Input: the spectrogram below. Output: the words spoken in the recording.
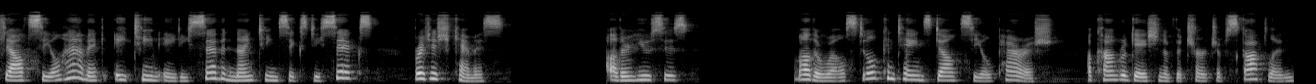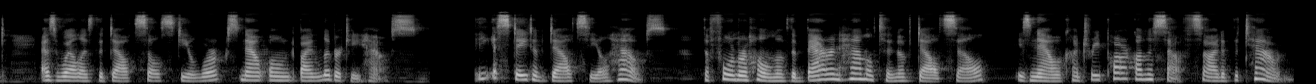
Dalziel Hammick 1887-1966 British chemist. Other uses Motherwell still contains Dalziel Parish, a congregation of the Church of Scotland, as well as the Dalzell Steelworks now owned by Liberty House. The estate of Dalziel House, the former home of the Baron Hamilton of Dalzell, is now a country park on the south side of the town.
